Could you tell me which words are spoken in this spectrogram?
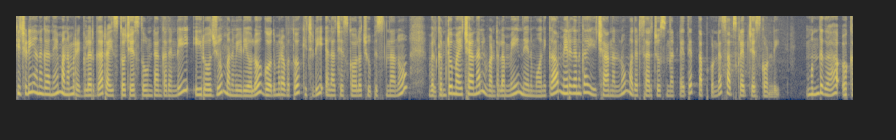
కిచిడి అనగానే మనం రెగ్యులర్గా రైస్తో చేస్తూ ఉంటాం కదండి. ఈరోజు మన వీడియోలో గోధుమ రవ్వతో కిచిడి ఎలా చేసుకోవాలో చూపిస్తున్నాను. Welcome to my channel Vantalammi. నేను మోనిక. మీరు కనుక ఈ ఛానల్ను మొదటిసారి చూస్తున్నట్లయితే తప్పకుండా సబ్స్క్రైబ్ చేసుకోండి. ముందుగా ఒక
